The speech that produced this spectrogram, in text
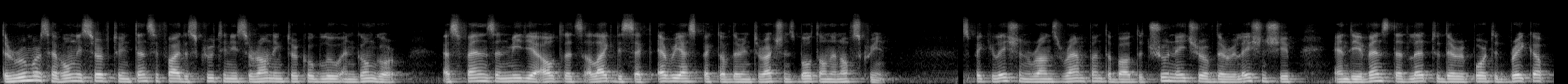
The rumors have only served to intensify the scrutiny surrounding Turkoglu and Gungor, as fans and media outlets alike dissect every aspect of their interactions both on and off screen. Speculation runs rampant about the true nature of their relationship and the events that led to their reported breakup,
